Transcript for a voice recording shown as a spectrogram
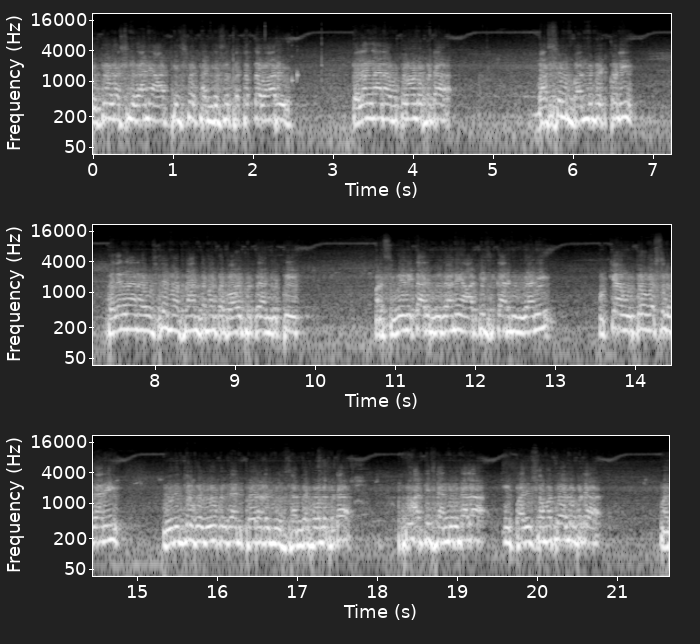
ఉద్యోగస్తులు కానీ ఆర్టీసీలో పనిచేసే ప్రతి ఒక్క వారు తెలంగాణ ఉత్తరంలో కూడా బస్సులు బంద్ పెట్టుకొని తెలంగాణ వస్తే మా ప్రాంతం అంతా బాగుపడుతుంది అని చెప్పి మన సిమెంట్ కార్మికులు కానీ ఆర్టీసీ కార్మికులు కానీ ముఖ్య ఉద్యోగస్తులు కానీ నిరుద్యోగ యువకులు కానీ పోరాటం చేసే సందర్భంలో కూడా ఆర్టీసీ అన్ని విధాల ఈ పది సంవత్సరాలు కూడా మన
